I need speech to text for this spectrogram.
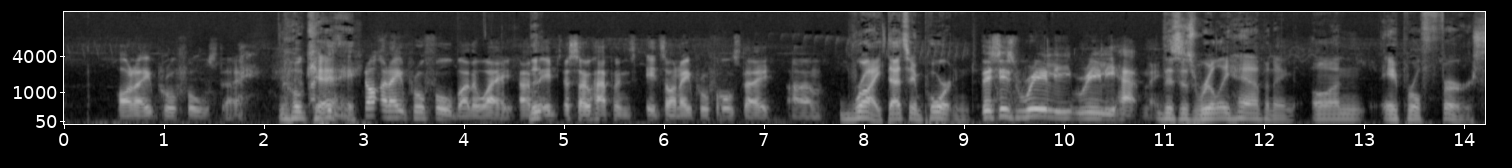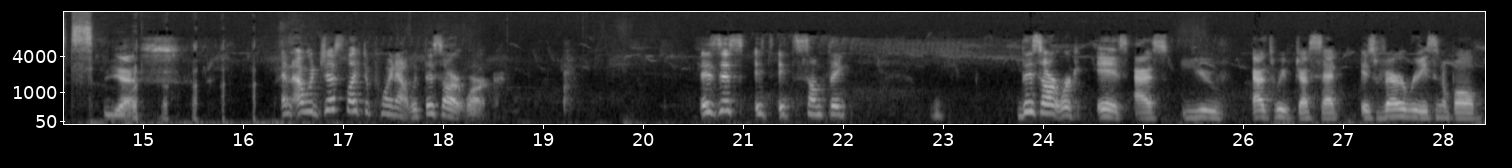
on April Fool's Day. Okay. It's not an April Fool, by the way. Um, The- it just so happens it's on April Fool's Day. Um, Right. That's important. this is really, really happening. This is really happening on April 1st. Yes. And I would just like to point out with this artwork, is this it's it's something. This artwork is, as you've as we've just said, is very reasonable.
